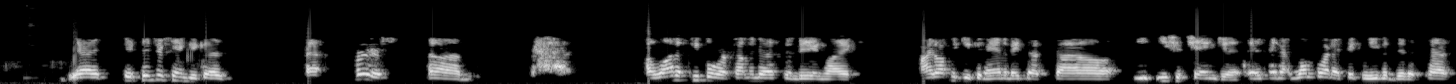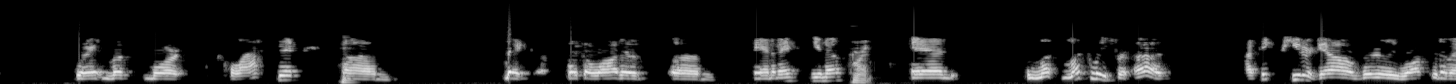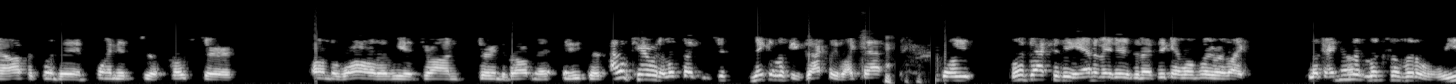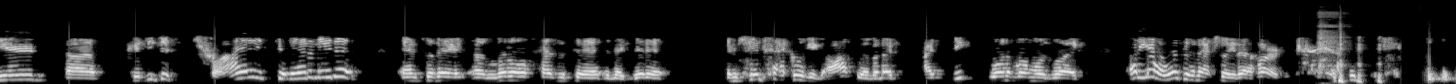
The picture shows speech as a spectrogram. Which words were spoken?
Yeah, it's it's interesting because at first, um, a lot of people were coming to us and being like, I don't think you can animate that style. You, you should change it. And, and, at one point, I think we even did a test where it looked more classic, hmm. um, like like a lot of um, anime, you know. Right. And l- luckily for us, I think Peter Gal literally walked into my office one day and pointed to a poster on the wall that we had drawn during development, and he said, "I don't care what it looks like, just make it look exactly like that." so we went back to the animators, and I think at one point we were like, "Look, I know it looks a little weird. Uh, could you just try to animate it?" And so they a little hesitant, and they did it, and came back looking awesome. And I I think one of them was like, "Oh yeah, it wasn't actually that hard."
